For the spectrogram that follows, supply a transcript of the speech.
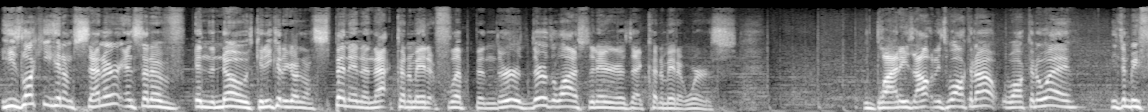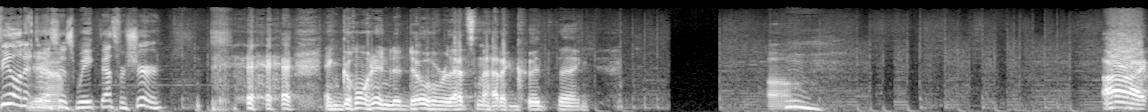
he's lucky he hit him center instead of in the nose because he could have gone spinning and that could have made it flip. And there, there's a lot of scenarios that could have made it worse. I'm glad he's out and he's walking out, walking away. He's gonna be feeling it the rest of this week. That's for sure. and going into Dover, that's not a good thing. Um, all right.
